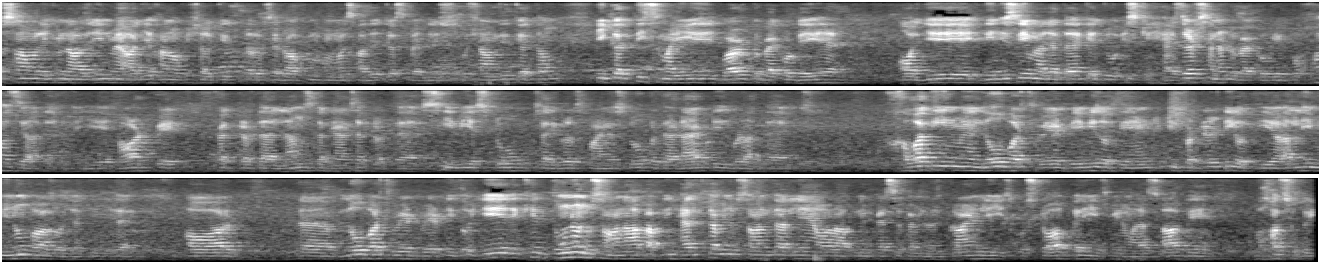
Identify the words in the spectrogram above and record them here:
बसमिलकुम नाजरीन, मैं आलिया खान ऑफिशल की तरफ़ से डॉक्टर मोहम्मद सादिक का स्पेलिश खुश आमदीद कहता हूँ। इकतीस मई, वर्ल्ड टोबैको डे है। और ये दिन इसलिए मनाया जाता है कि जो इसके हैजर्ड्स हैं ना टोबैको के, बहुत ज़्यादा हैं। ये हार्ट पे इफ़ेक्ट करता है लंग्स का कैंसर करता है C V stroke cerebral spinal stroke करता है डायबिटीज़ बढ़ाता है। ख़वातीन में लो बर्थ वेट बेबीज़ होती हैं इनफर्टिलिटी होती है अर्ली मीनोपाज हो जाती है और लो बर्थ वेट वेट बैठती तो ये देखें, दोनों नुकसान, आप अपनी हेल्थ का भी नुकसान कर लें और आपने पैसे का काइंडली इसको स्टॉप करें, इसमें हमारा साथ दें। बहुत शुक्रिया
